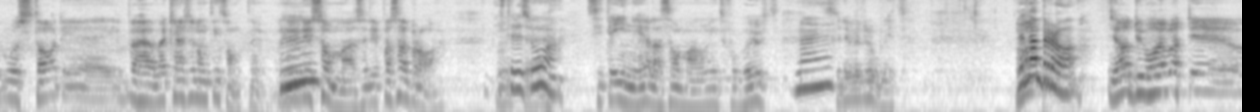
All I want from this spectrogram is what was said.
vår stad är, behöver kanske någonting sånt nu. Och nu är Mm. det ju sommar så det passar bra. Visst är det så? inte Sitta inne hela sommaren och inte få gå ut. Nej. Så det är väl roligt. Det är Ja. bra. Ja, du har ju varit eh,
